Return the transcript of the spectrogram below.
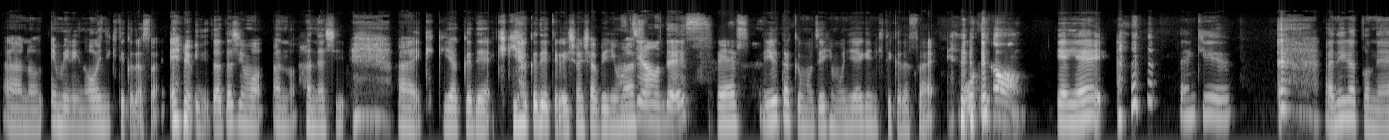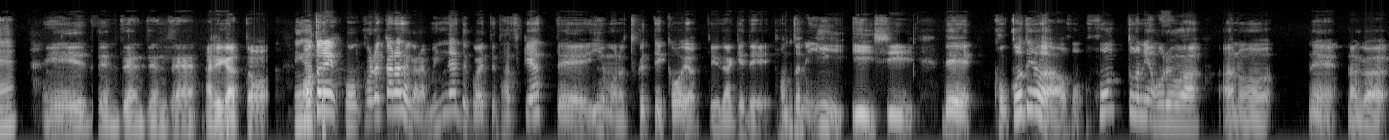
あの、エミリーの応援に来てください。エミリーと私も、あの、話、はい、聞き役で、聞き役でっていうか一緒に喋りますもち。ろんです。です。でゆうたくんもぜひ盛り上げに来てください。もちろん。イェイイェイ Thank you. ありがとうね。いえいえ、全然全然。ありがとう。本当にこうこれからだからみんなでこうやって助け合っていいものを作っていこうよっていうだけで本当にいいいいしでここではほ本当に俺はあのねなんか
